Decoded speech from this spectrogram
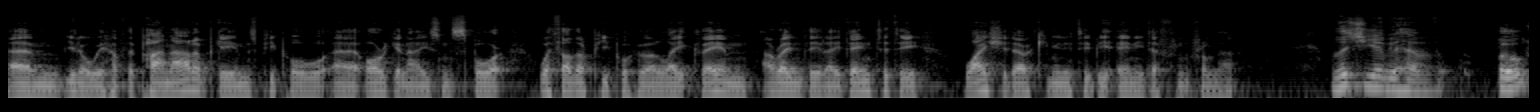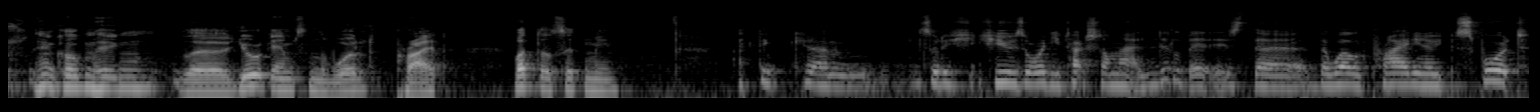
Um, you know, we have the Pan Arab Games, people uh, organising sport with other people who are like them around their identity. Why should our community be any different from that? This year we have both here in Copenhagen, the Eurogames and the World Pride. What does it mean? I think um, sort of Hugh's already touched on that a little bit. Is the the World Pride? You know, sport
